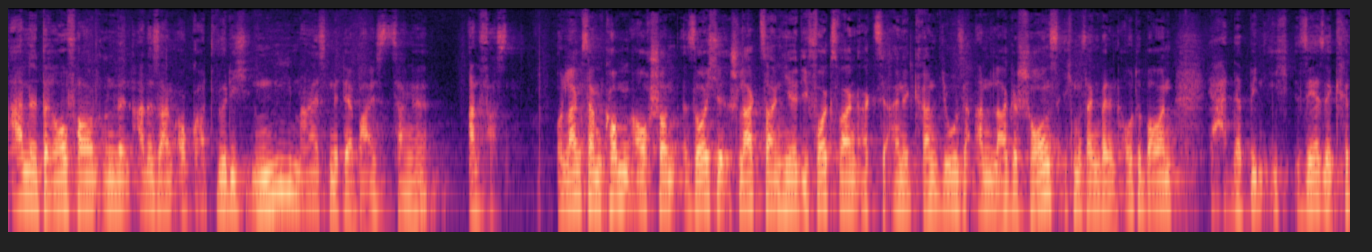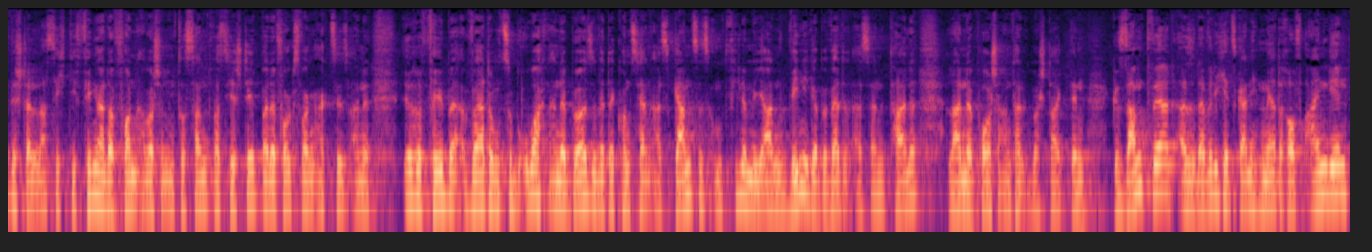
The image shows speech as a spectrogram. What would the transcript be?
alle draufhauen und wenn alle sagen, oh Gott, würde ich niemals mit der Beißzange anfassen. Und langsam kommen auch schon solche Schlagzeilen hier. Die Volkswagen-Aktie eine grandiose Anlagechance. Ich muss sagen, bei den Autobauern, ja, da bin ich sehr, sehr kritisch. Da lasse ich die Finger davon. Aber schon interessant, was hier steht. Bei der Volkswagen-Aktie ist eine irre Fehlbewertung zu beobachten. An der Börse wird der Konzern als Ganzes um viele Milliarden weniger bewertet als seine Teile. Allein der Porsche-Anteil übersteigt den Gesamtwert. Also da will ich jetzt gar nicht mehr darauf eingehen.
